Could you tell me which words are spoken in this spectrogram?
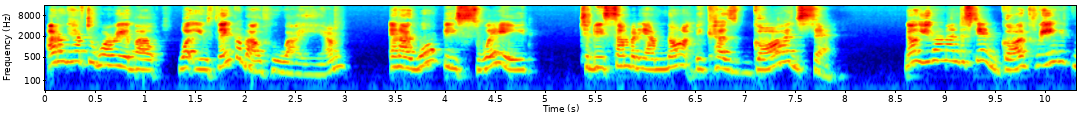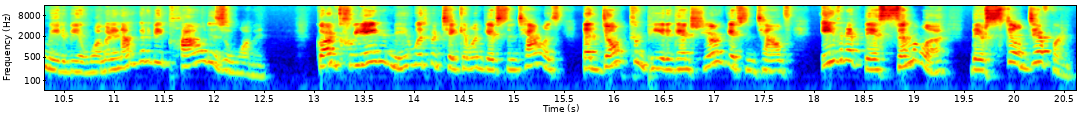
I don't have to worry about what you think about who I am. And I won't be swayed to be somebody I'm not because God said. No, you don't understand. God created me to be a woman, and I'm going to be proud as a woman. God created me with particular gifts and talents that don't compete against your gifts and talents. Even if they're similar, they're still different.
